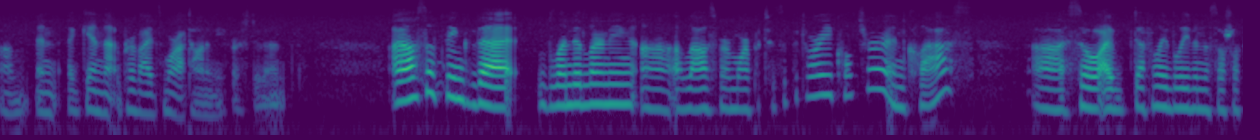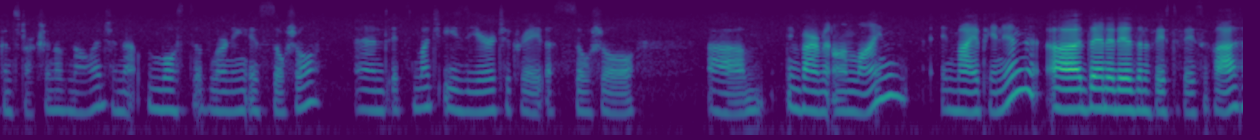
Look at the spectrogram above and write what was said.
Um, and again, that provides more autonomy for students. I also think that blended learning uh, allows for a more participatory culture in class. Uh, so I definitely believe in the social construction of knowledge and that most of learning is social and it's much easier to create a social um, environment online, in my opinion, uh, than it is in a face-to-face class.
